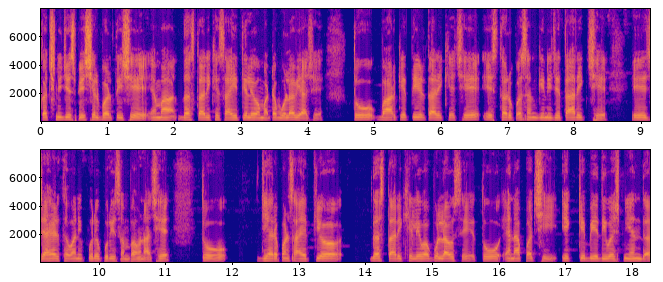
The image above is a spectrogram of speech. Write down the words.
કચ્છની જે સ્પેશિયલ ભરતી છે, એમાં દસ તારીખે સાહિત્ય લેવા માટે બોલાવ્યા છે. તો બાર કે તેર તારીખે છે એ સ્થળ પસંદગીની જે તારીખ છે, એ જાહેર થવાની પૂરેપૂરી સંભાવના છે. તો જ્યારે પણ સાહિત્ય દસ તારીખે લેવા બોલાવશે, તો એના પછી એક કે બે દિવસની અંદર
